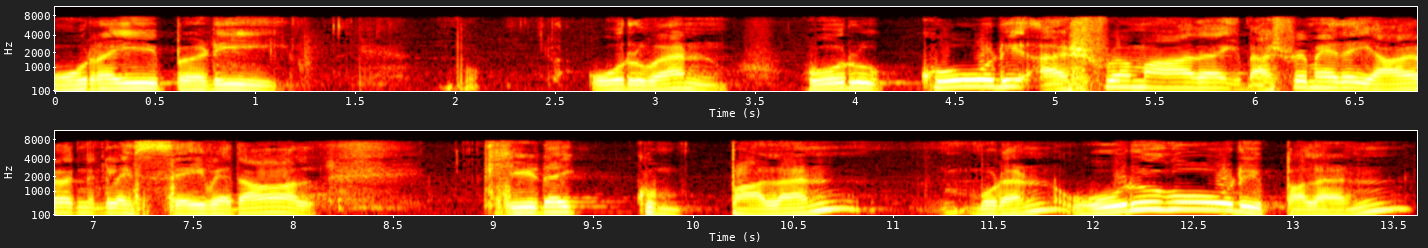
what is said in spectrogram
முறைப்படி ஒருவன் ஒரு கோடி அஸ்வமாத அஸ்வமேத யாகங்களை செய்வதால் கிடைக்கும் பலன் உடன் ஒரு கோடி பலன்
